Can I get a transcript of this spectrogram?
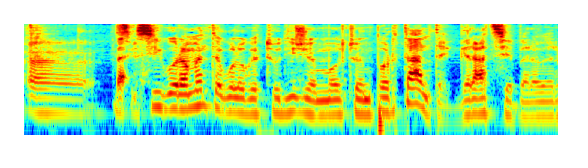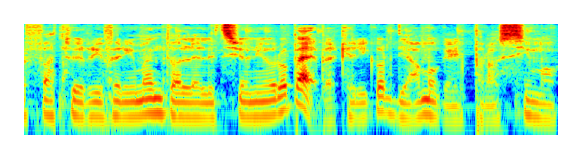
Uh, Beh, sì. Sicuramente quello che tu dici è molto importante, grazie per aver fatto il riferimento alle elezioni europee, perché ricordiamo che il prossimo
